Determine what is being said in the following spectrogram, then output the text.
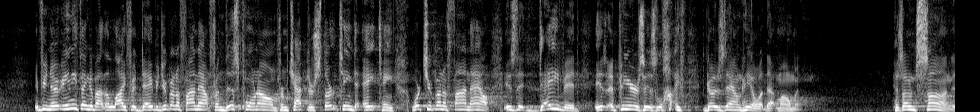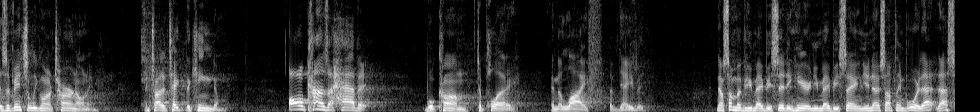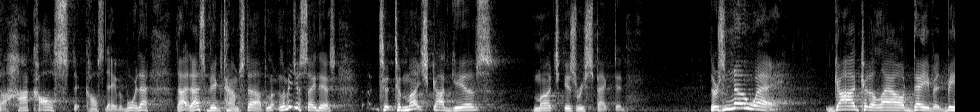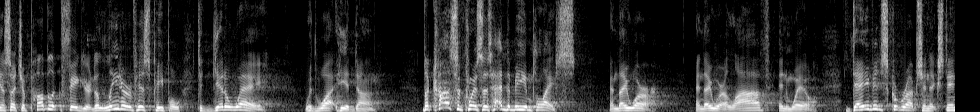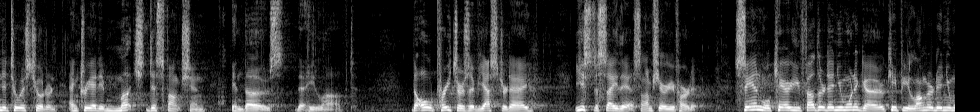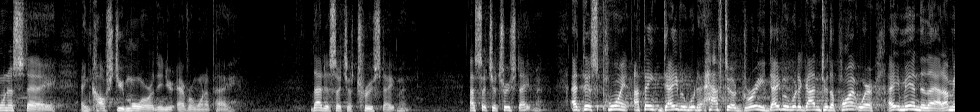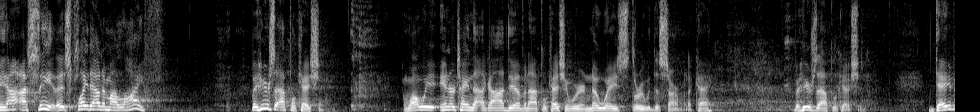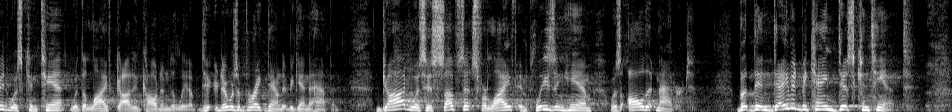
If you know anything about the life of David, you're going to find out from this point on, from chapters 13 to 18, what you're going to find out is that David, it appears his life goes downhill at that moment. His own son is eventually going to turn on him and try to take the kingdom. All kinds of havoc will come to play in the life of David. Now, some of you may be sitting here and you may be saying, you know something, boy, that, that's a high cost it cost David. Boy, that, that, that's big time stuff. L- let me just say this to, to much God gives, much is respected. There's no way God could allow David, being such a public figure, the leader of his people, to get away with what he had done. The consequences had to be in place, and they were and they were alive and well. David's corruption extended to his children and created much dysfunction in those that he loved. The old preachers of yesterday used to say this, and I'm sure you've heard it Sin will carry you further than you want to go, keep you longer than you want to stay, and cost you more than you ever want to pay. That is such a true statement. That's such a true statement at this point, I think David would have to agree. David would have gotten to the point where, amen to that. I mean, I, I see it, it's played out in my life. But here's the application. And while we entertain the idea of an application, we're in no ways through with this sermon, okay? But here's the application David was content with the life God had called him to live. There was a breakdown that began to happen. God was his substance for life, and pleasing him was all that mattered. But then David became discontent.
